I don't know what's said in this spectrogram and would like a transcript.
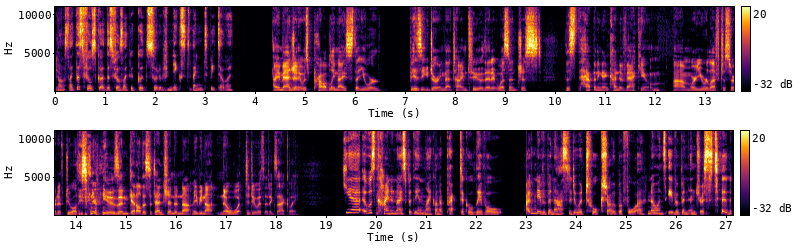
Yeah. I was like, this feels good. This feels like a good sort of next thing to be doing. I imagine it was probably nice that you were busy during that time too, that it wasn't just this happening in kind of vacuum um, where you were left to sort of do all these interviews and get all this attention and not maybe not know what to do with it exactly. Yeah, it was kind of nice, but then like on a practical level, I've never been asked to do a talk show before. No one's ever been interested.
